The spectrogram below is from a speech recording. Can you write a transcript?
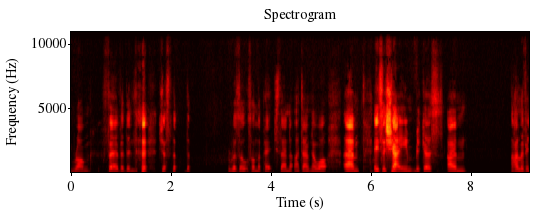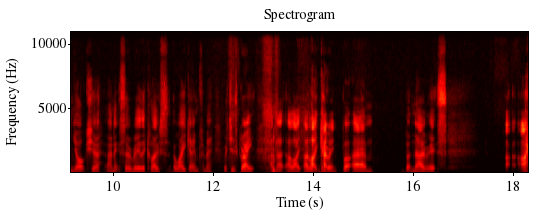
wrong further than just the the results on the pitch then I don't know what um it's a shame because um I live in Yorkshire and it's a really close away game for me which is great and I, I like I like going but um but no it's I,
